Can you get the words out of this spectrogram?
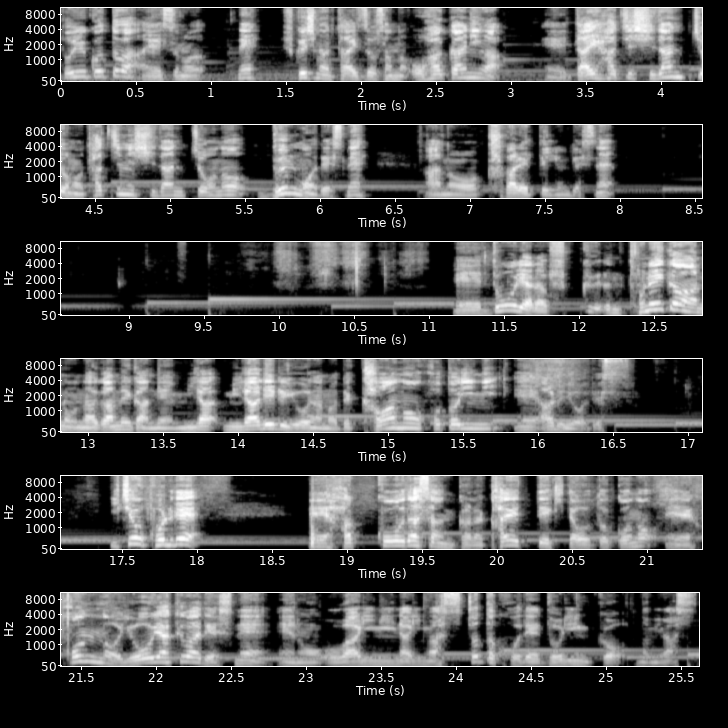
ということは、えー、そのね、福島泰造さんのお墓には、え第8師団長の立見師団長の文もですね、あの書かれているんですね。えー、どうやら利根川の眺めが、ね、見ら見られるようなので、川のほとりに、えー、あるようです。一応これで、えー、八甲田山から帰ってきた男の、え本の要約はですね、えの終わりになります。ちょっとここでドリンクを飲みます。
